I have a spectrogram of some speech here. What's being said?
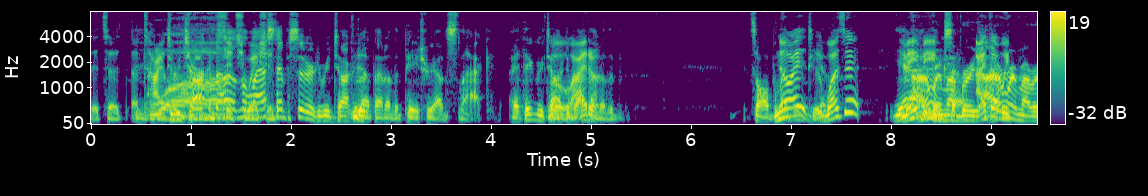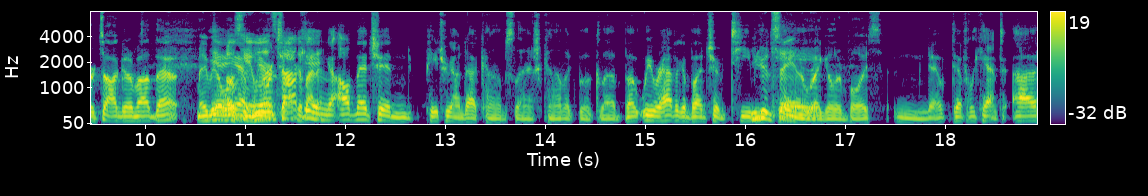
it's a, a Tyler Did we talk about it in the situation. last episode, or did we talk about that on the Patreon Slack? I think we talked Oh, about I that don't- on the. It's all no, blended I, was it? Yeah, Maybe. I don't think so. remember. I I, don't we- remember talking about that. Maybe Yeah, I yeah, wasn't. we let's were talking. it. I'll mention patreon.com slash comic book club, but we were having a bunch of TBK. You can say in a regular voice. No, definitely can't. Uh,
